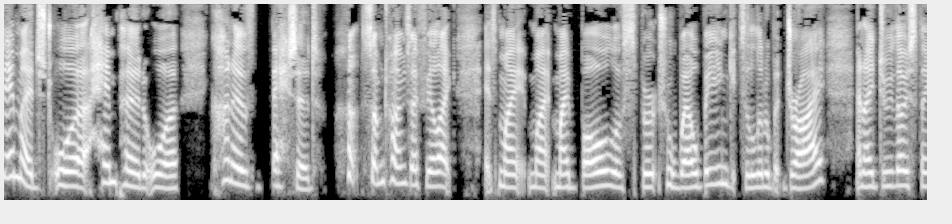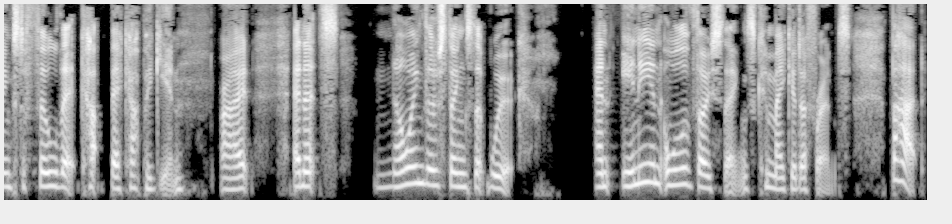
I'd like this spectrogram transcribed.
damaged or hampered or kind of battered. Sometimes I feel like it's my, my, my bowl of spiritual well-being gets a little bit dry and I do those things to fill that cup back up again, right? And it's knowing those things that work. And any and all of those things can make a difference. But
